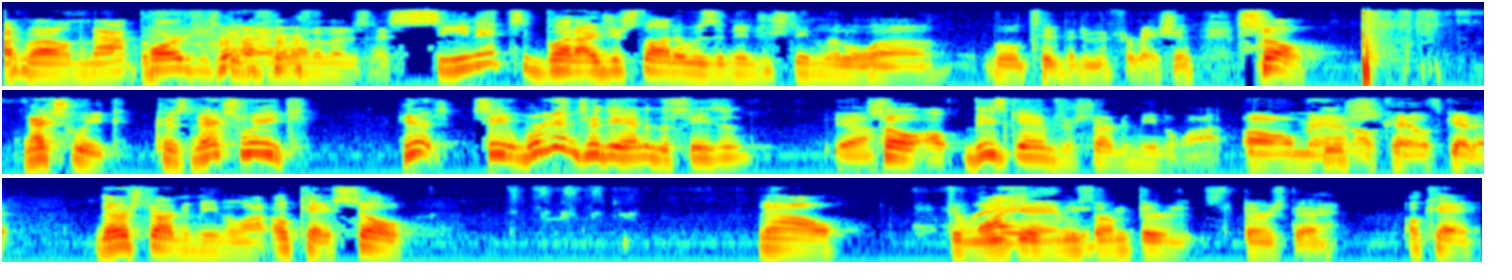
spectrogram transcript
talk about on that part just because neither one of us has seen it, but I just thought it was an interesting little uh little tidbit of information. So next week, because next week here's see we're getting to the end of the season, Yeah. so uh, these games are starting to mean a lot. Oh man. Here's- Okay, let's get it. They're starting to mean a lot. Okay, so now Three Quietly. games on thurs Thursday. okay,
